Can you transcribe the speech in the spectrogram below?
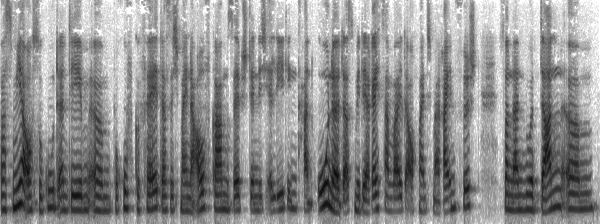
was mir auch so gut an dem ähm, Beruf gefällt, dass ich meine Aufgaben selbstständig erledigen kann, ohne dass mir der Rechtsanwalt auch manchmal reinfischt, sondern nur dann, ähm,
